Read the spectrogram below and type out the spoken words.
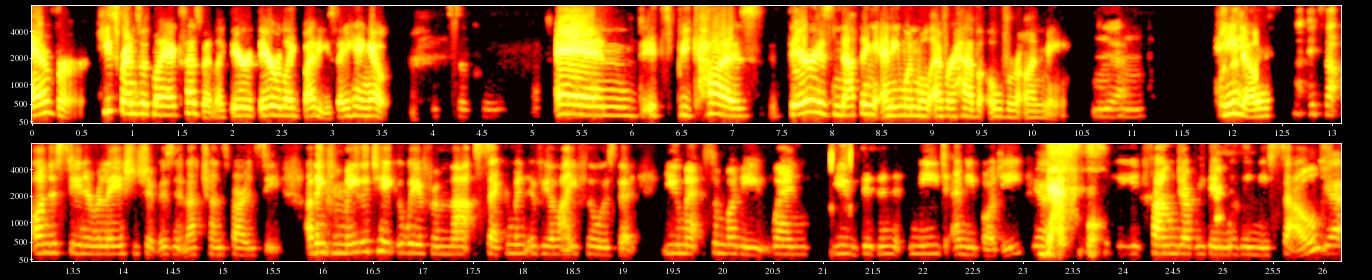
ever. He's friends with my ex-husband. Like they're they're like buddies. They hang out. It's so cool and it's because there is nothing anyone will ever have over on me. Yeah. Mm-hmm. He that, knows. It's that honesty in a relationship, isn't it? That transparency. I think for me, the takeaway from that segment of your life, though, is that you met somebody when you didn't need anybody. Yes. You found everything within yourself. Yeah.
